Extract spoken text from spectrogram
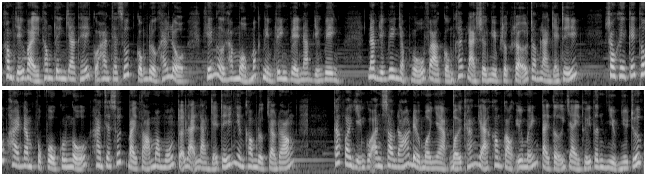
Không chỉ vậy, thông tin gia thế của Han Chae Sut cũng được hé lộ, khiến người hâm mộ mất niềm tin về nam diễn viên. Nam diễn viên nhập ngũ và cũng khép lại sự nghiệp rực rỡ trong làng giải trí. Sau khi kết thúc 2 năm phục vụ quân ngũ, Han Chae-sut bày tỏ mong muốn trở lại làng giải trí nhưng không được chào đón. Các vai diễn của anh sau đó đều mờ nhạt bởi khán giả không còn yêu mến tài tử dày thủy tinh nhiều như trước.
